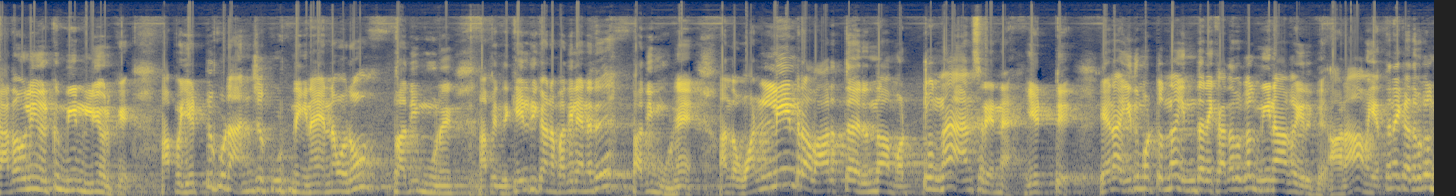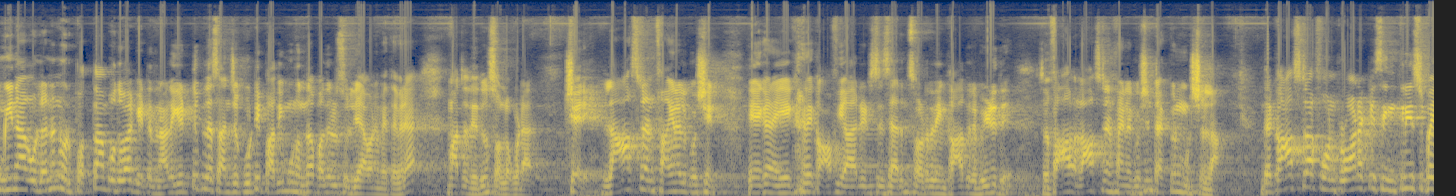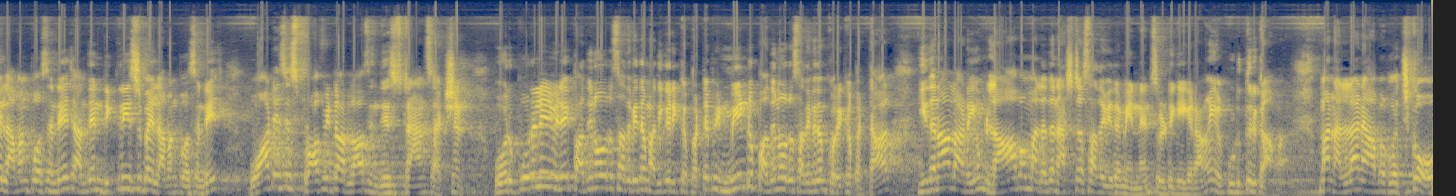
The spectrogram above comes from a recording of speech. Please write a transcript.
கதவுலையும் இருக்கு மீன்லையும் இருக்கு. அப்ப எட்டு கூட அஞ்சு கூட்டினீங்கன்னா என்ன வரும்? பதிமூணு. அப்ப இந்த கேள்விக்கான பதில் என்னது? பதிமூணு. அந்த ஒன்லின்ற வார்த்தை இருந்தா மட்டும்தான் ஆன்சர் என்ன? எட்டு. ஏன்னா இது மட்டும்தான் இந்த கதவுகள் மீனாக இருக்கு. ஆனா அவன் எத்தனை கதவுகள் மீனாக உள்ளன்னு ஒரு பத்தாம் பொதுவாக கேட்டதுனால எட்டு பிளஸ் அஞ்சு கூட்டி பதிமூணு தான் பதில் சொல்லி ஆகணுமே தவிர மற்றது எதுவும் சொல்லக்கூடாது. சரி லாஸ்ட் அண்ட் ஃபைனல் கொஸ்டின் ஏற்கனவே காஃபி ஆடிட்ஸ் சார்னு சொல்றது என் காதில் விழுது. So last and final question டக்குன்னு முடிச்சிடலாம். The cost of one product is increase by eleven percentage and then decreased by eleven percentage what is is profit or loss in this transaction ஒரு பொருளின் விலை பதினோரு சதவீதம் அதிகரிக்கப்பட்டு பின் மீண்டும் பதினோரு சதவீதம் குறைக்கப்பட்டால் இதனால் அடையும் லாபம் அல்லது நஷ்ட சதவீதம் என்னன்னு சொல்லிட்டு கேட்குறாங்க இங்க கொடுத்துருக்காங்க. அம்மா நல்லா ஞாபகம் வச்சுக்கோ.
